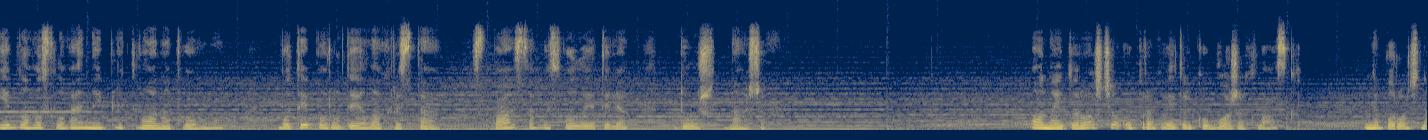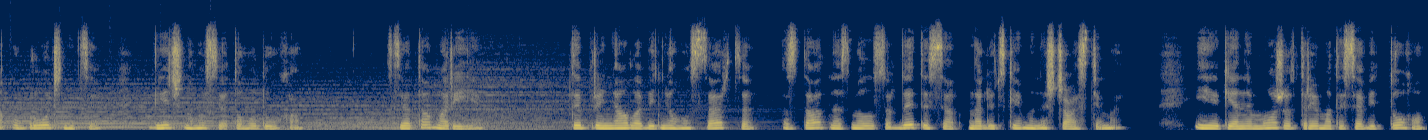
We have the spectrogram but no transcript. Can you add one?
і благословенний плітлона Твого, бо Ти породила Христа, Спаса Визволителя душ наших. О найдорожча управителько Божих ласк, непорочна обручниця вічного Святого Духа, Свята Марія, Ти прийняла від Нього серце, здатне змилосердитися над людськими нещастями, і яке не може втриматися від того,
